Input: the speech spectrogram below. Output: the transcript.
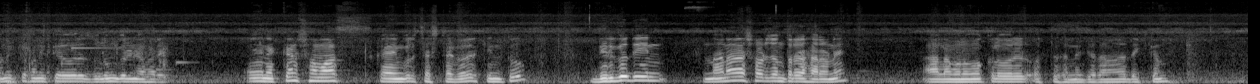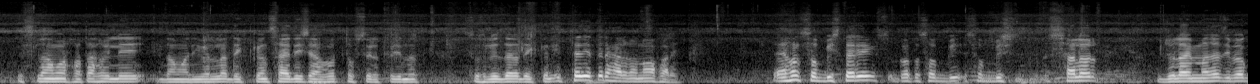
অনেককে অনেককে জুলুম করি না পারে। এমন একখান সমাজ কায়েমগুলো চেষ্টা করে, কিন্তু দীর্ঘদিন নানা ষড়যন্ত্রের কারণে আলামকলের অত্যাচার নির্যাতনা দেখবেন ইসলামর হতা হইলে দামাদিওয়াল্লা দেখবেন, সাইদি শাহর তফসির পর্যন্ত সুসলির দ্বারা দেখবেন, ইত্যাদি ইত্যাদি হারানো না পারে। এখন চব্বিশ তারিখ, গত চব্বিশ চব্বিশ সালের জুলাই মাঝে যুবক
